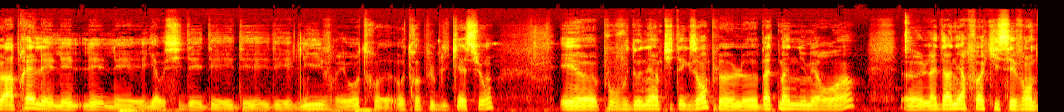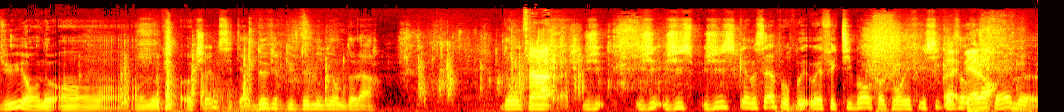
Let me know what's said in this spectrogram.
après, les, les, les, les, il y a aussi des, des, des, des livres et autres, autres publications. Et euh, pour vous donner un petit exemple, le Batman numéro 1, euh, la dernière fois qu'il s'est vendu en, en, en auction, c'était à 2,2 millions de dollars. Donc, ah. ju ju juste, juste comme ça, pour ouais, effectivement, quand on réfléchit comme ouais, ça, on alors... quand même euh,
